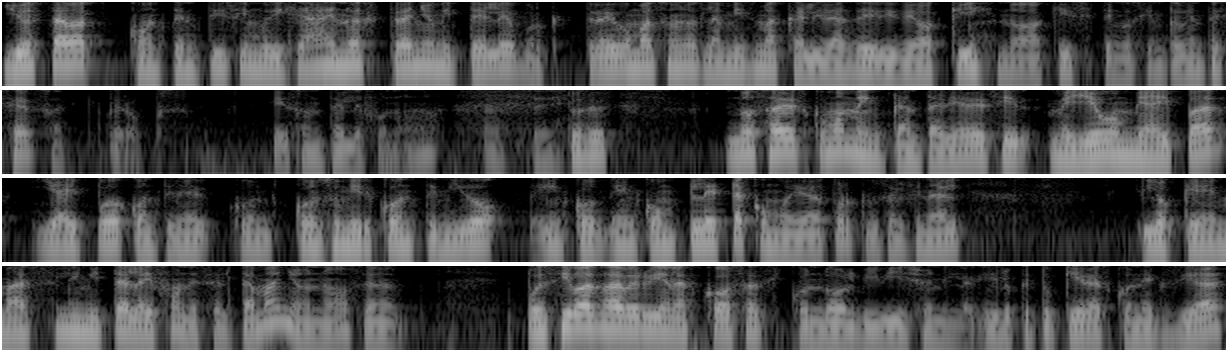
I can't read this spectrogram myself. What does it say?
yo estaba contentísimo, dije, ay, no extraño mi tele porque traigo más o menos la misma calidad de video aquí, no, aquí sí tengo 120 Hz, pero pues es un teléfono, ¿no? Ah, Entonces, no sabes cómo me encantaría decir, me llevo mi iPad y ahí puedo consumir contenido en, completa comodidad porque pues al final lo que más limita el iPhone es el tamaño, ¿no? O sea, pues sí vas a ver bien las cosas y con Dolby Vision y, lo que tú quieras con XDR,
